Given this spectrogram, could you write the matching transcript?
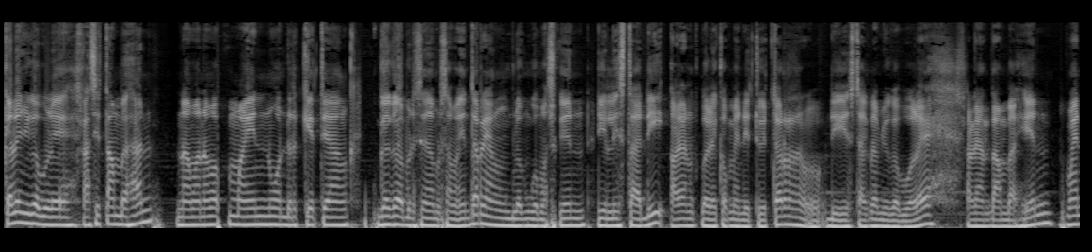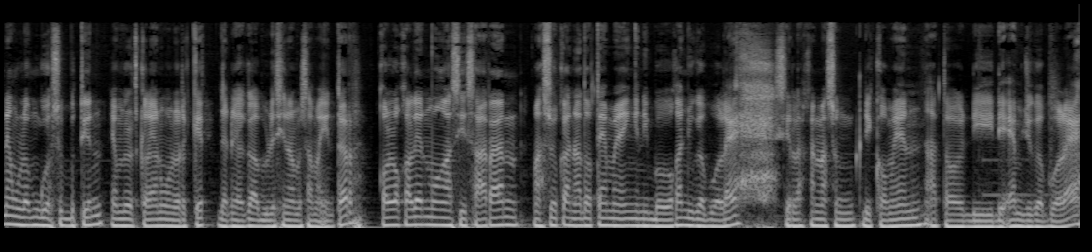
Kalian juga boleh kasih tambahan nama-nama pemain wonderkid yang gagal bersinar bersama Inter yang belum gue masukin di list tadi. Kalian boleh komen di Twitter di Instagram juga boleh. Kalian tambahin pemain yang belum gue sebutin yang menurut kalian wonderkid dan gagal bersinar bersama Inter. Kalau kalian mau ngasih saran masukan atau tema yang ingin dibawakan juga boleh. Silahkan langsung di komen atau di DM juga boleh.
